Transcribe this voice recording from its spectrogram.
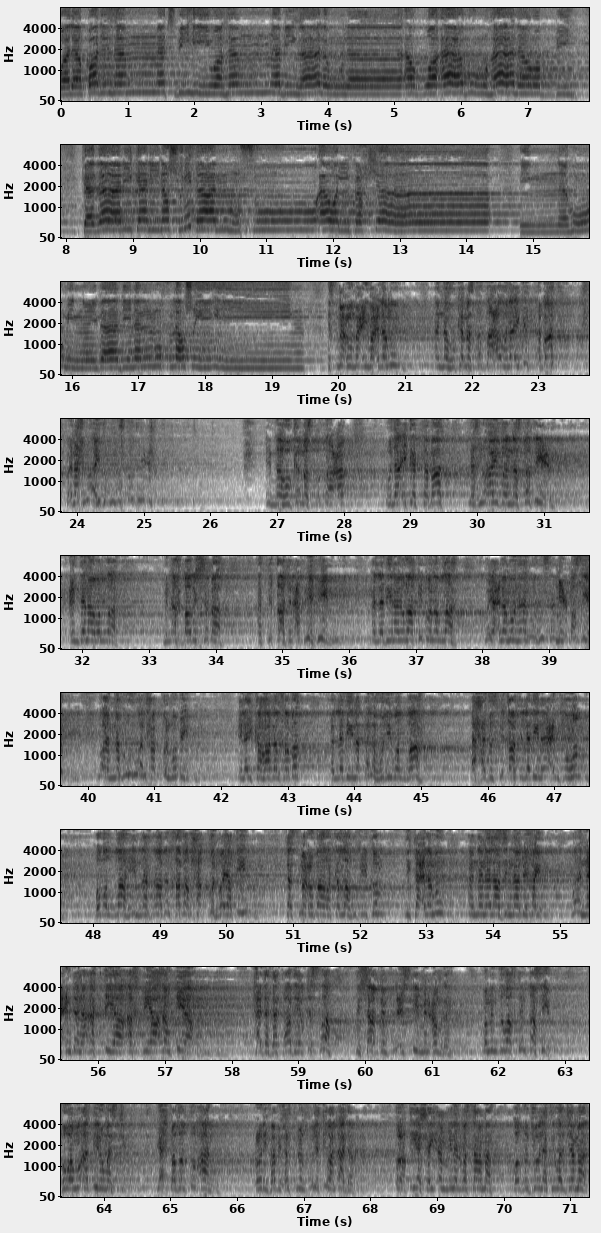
ولقد همت به وهم بها لولا أن رأى برهان ربه. كذلك لنصرف عنه السوء والفحشاء. إنه من عبادنا المخلصين. اسمعوا معي واعلموا أنه كما استطاع أولئك الثبات فنحن أيضا نستطيع. إنه كما استطاع أولئك الثبات نحن أيضا نستطيع. عندنا والله من أخبار الشباب الثقات العفيفين الذين يراقبون الله ويعلمون أنه سميع بصير وأنه هو الحق المبين. إليك هذا الخبر الذي نقله لي والله أحد الثقات الذين أعرفهم ووالله إن هذا الخبر حق ويقين. فاسمعوا بارك الله فيكم لتعلموا أننا لازلنا بخير وأن عندنا أتقياء أخفياء أنقياء. حدثت هذه القصة لشاب في العشرين من عمره ومنذ وقت قصير هو مؤذن مسجد يحفظ القرآن عرف بحسن الخلق والأدب أعطي شيئا من الوسامة والرجولة والجمال.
